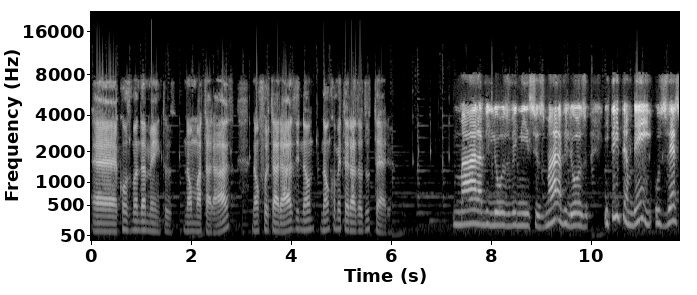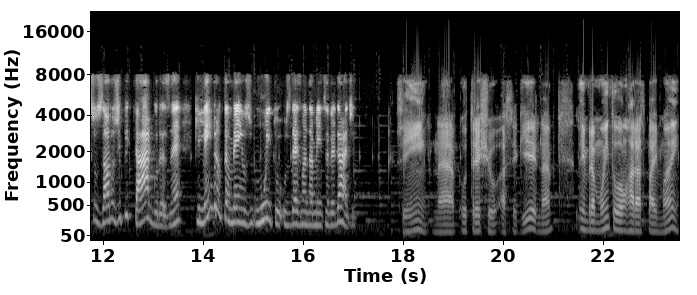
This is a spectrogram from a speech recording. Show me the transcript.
é, com os mandamentos: não matarás, não furtarás e não, não cometerás adultério. Maravilhoso, Vinícius, maravilhoso. E tem também os versos auros de Pitágoras, né? Que lembram também os, muito os Dez Mandamentos, não é verdade? Sim, né? O trecho a seguir, né? Lembra muito honrarás pai e mãe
